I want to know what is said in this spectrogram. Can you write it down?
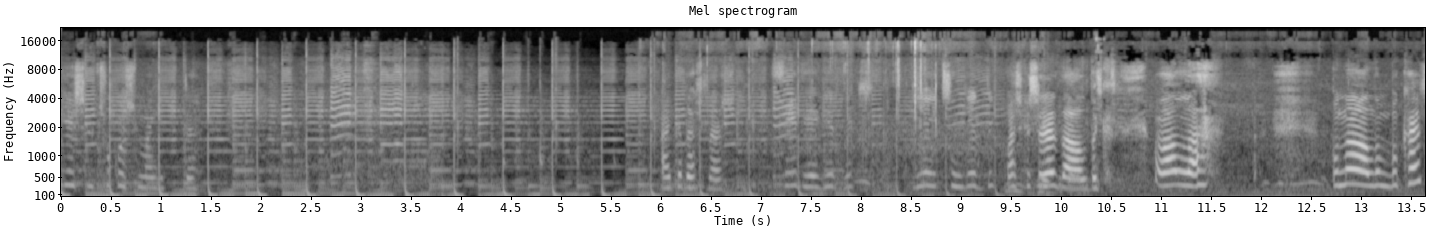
Şu yeşil çok hoşuma gitti. Arkadaşlar şey diye girdik. Diye için girdik. Başka şeyler de aldık. Valla. Bunu aldım. Bu kaç?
